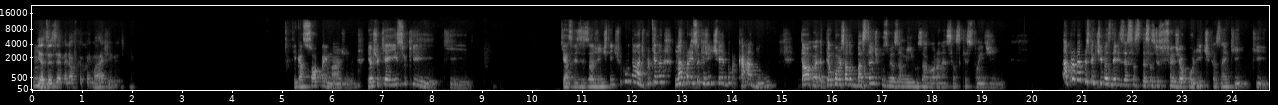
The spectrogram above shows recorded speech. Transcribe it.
Uhum. E às uhum. vezes é melhor ficar com a imagem mesmo ficar só com a imagem. Né? E acho que é isso que, que, que às vezes a gente tem dificuldade, porque não, não é para isso que a gente é educado. Né? Então, eu tenho conversado bastante com os meus amigos agora nessas questões de. Ah, para ver perspectivas deles dessas, dessas discussões geopolíticas né, que, que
